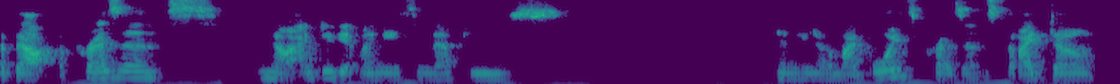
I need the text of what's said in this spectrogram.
about the presents. You know, I do get my niece and nephews and, you know, my boys' presents, but I don't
